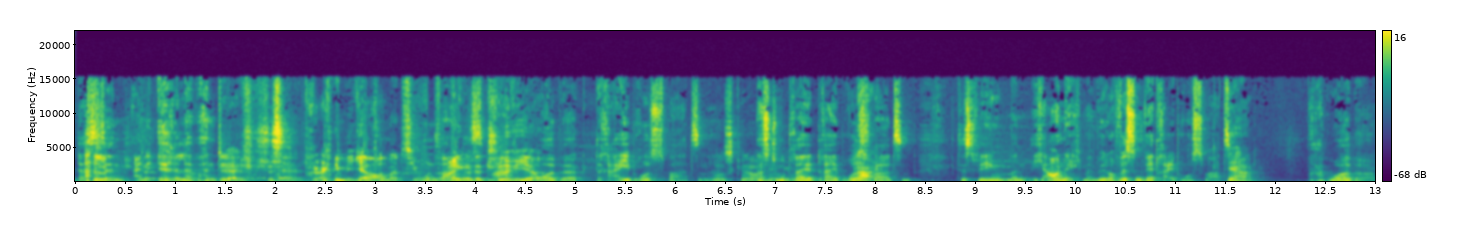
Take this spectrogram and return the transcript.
das Also, denn eine irrelevante Ja, das äh, mich auch. Information allem sein, dass Mark Trivia. Wahlberg drei Brustwarzen hat? Muss genau Hast du drei, drei Brustwarzen? Deswegen, man, ich auch nicht. Man will doch wissen, wer drei Brustwarzen Ja. hat. Mark Wahlberg.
